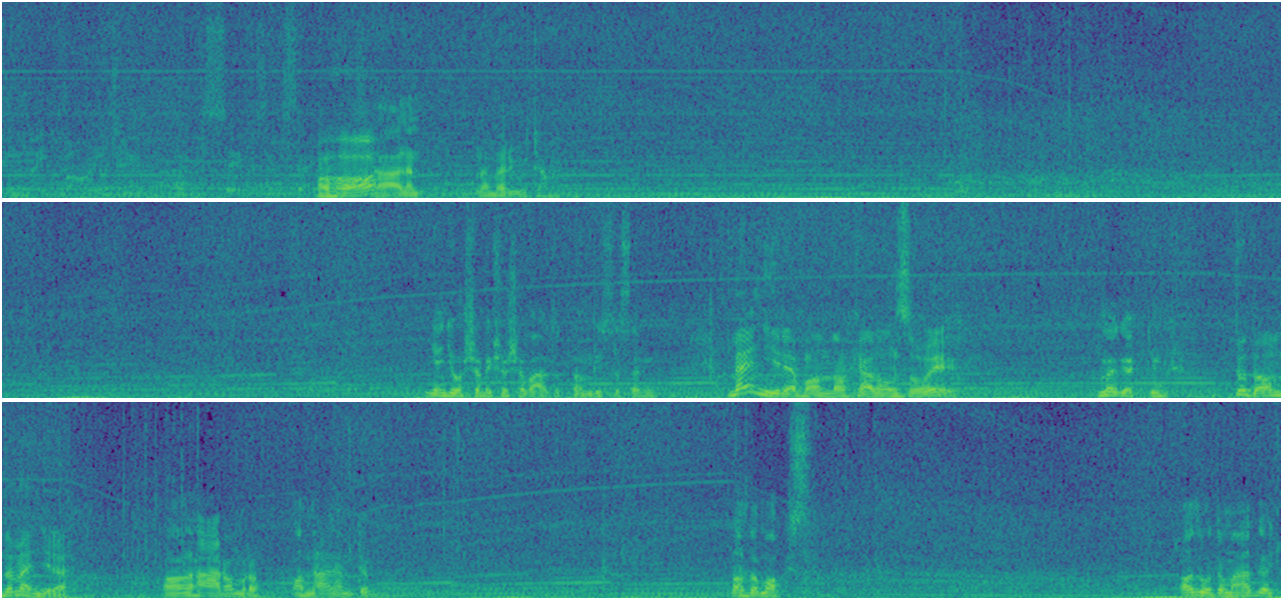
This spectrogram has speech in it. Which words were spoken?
teammate by 2.6 seconds. Aha. Á, nem, lemerültem. Ilyen gyorsan még sose váltottam vissza szerint. Mennyire vannak Alonsoék? Mögöttünk. Tudom, de mennyire? A háromra. Annál nem több. Az a max. Az volt a mázli, hogy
